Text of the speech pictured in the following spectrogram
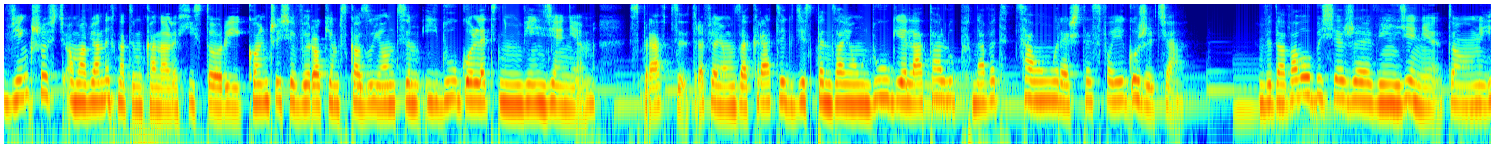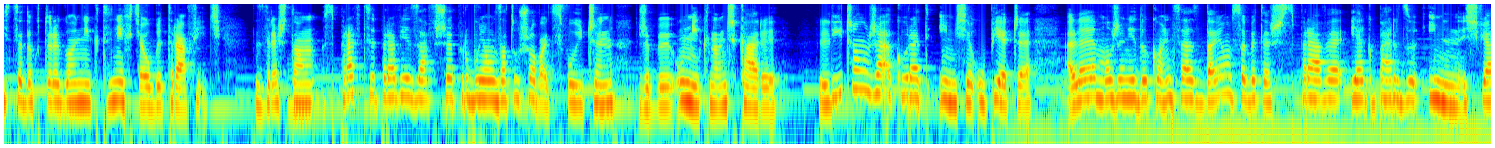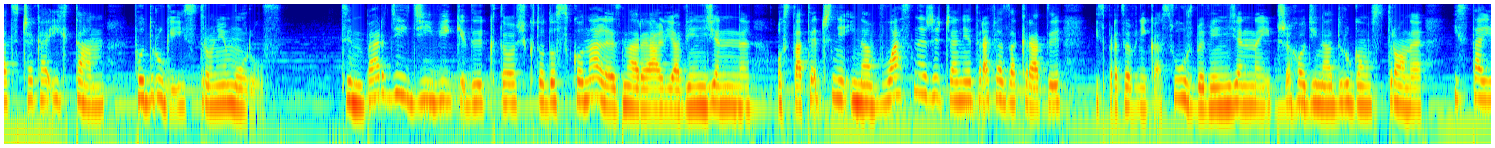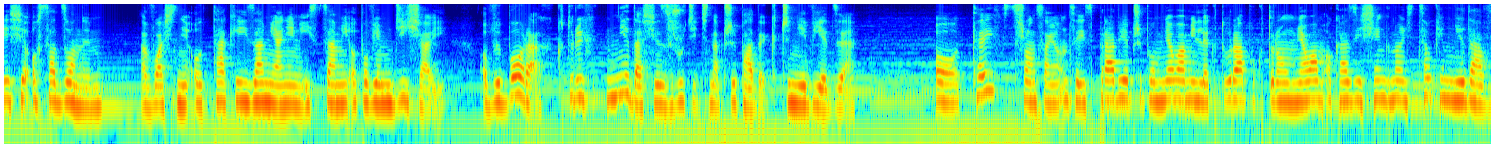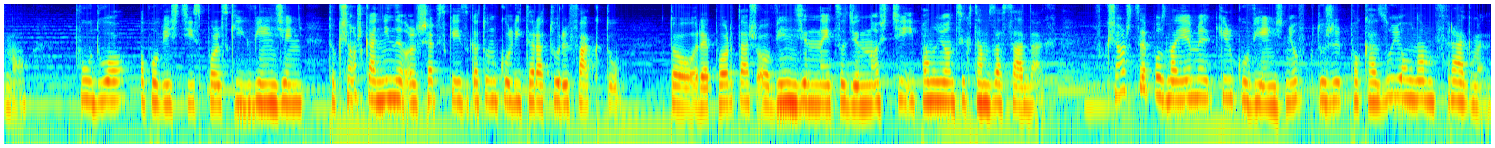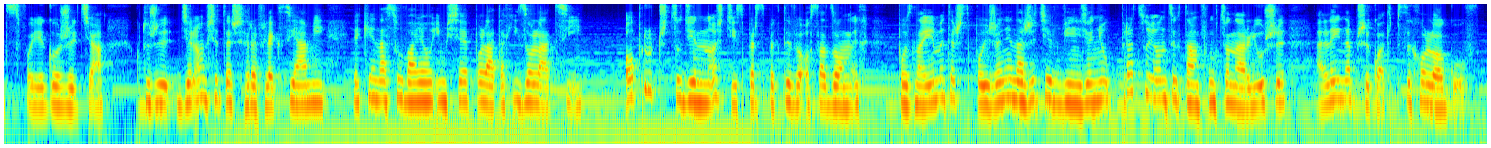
Większość omawianych na tym kanale historii kończy się wyrokiem skazującym i długoletnim więzieniem. Sprawcy trafiają za kraty, gdzie spędzają długie lata lub nawet całą resztę swojego życia. Wydawałoby się, że więzienie to miejsce, do którego nikt nie chciałby trafić. Zresztą sprawcy prawie zawsze próbują zatuszować swój czyn, żeby uniknąć kary. Liczą, że akurat im się upiecze, ale może nie do końca zdają sobie też sprawę, jak bardzo inny świat czeka ich tam, po drugiej stronie murów. Tym bardziej dziwi, kiedy ktoś, kto doskonale zna realia więzienne, ostatecznie i na własne życzenie trafia za kraty i z pracownika służby więziennej przechodzi na drugą stronę i staje się osadzonym. A właśnie o takiej zamianie miejscami opowiem dzisiaj – o wyborach, których nie da się zrzucić na przypadek czy niewiedzę. O tej wstrząsającej sprawie przypomniała mi lektura, po którą miałam okazję sięgnąć całkiem niedawno. Pudło opowieści z polskich więzień to książka Niny Olszewskiej z gatunku literatury faktu. To reportaż o więziennej codzienności i panujących tam zasadach – w książce poznajemy kilku więźniów, którzy pokazują nam fragment swojego życia, którzy dzielą się też refleksjami, jakie nasuwają im się po latach izolacji. Oprócz codzienności z perspektywy osadzonych, poznajemy też spojrzenie na życie w więzieniu pracujących tam funkcjonariuszy, ale i na przykład psychologów.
